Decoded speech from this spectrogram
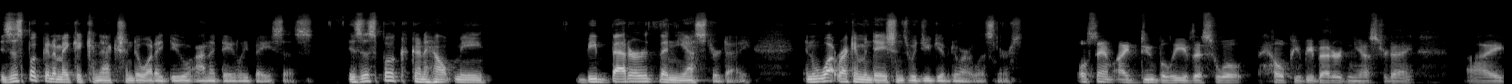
Is this book going to make a connection to what I do on a daily basis? Is this book going to help me be better than yesterday? And what recommendations would you give to our listeners? Well, Sam, I do believe this will help you be better than yesterday. I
